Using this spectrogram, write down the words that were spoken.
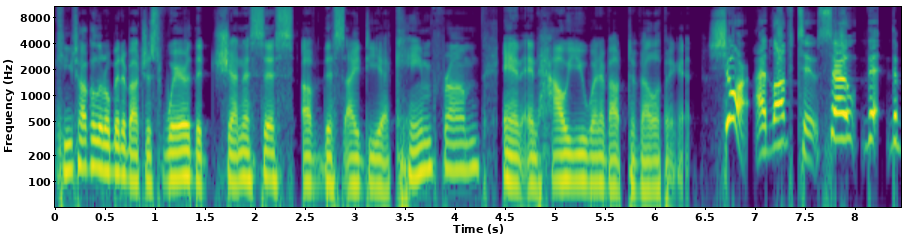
Can you talk a little bit about just where the genesis of this idea came from, and and how you went about developing it? Sure, I'd love to. So, the, the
